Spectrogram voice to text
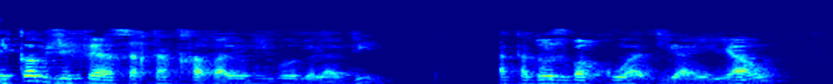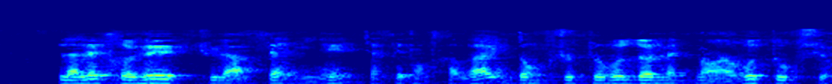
Mais comme j'ai fait un certain travail au niveau de la vie, Akadosh Baruch a dit à Eliaou, la lettre V, tu l'as terminée, tu as fait ton travail, donc je te redonne maintenant un retour sur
